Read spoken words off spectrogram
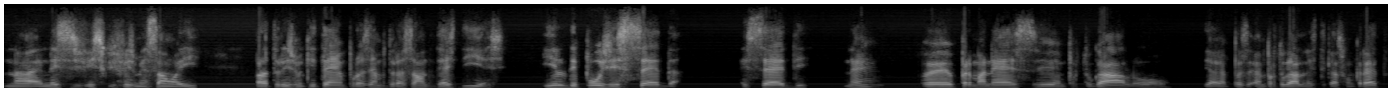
na, nesses vistos que fez menção aí, para turismo que tem, por exemplo, duração de 10 dias, e ele depois excede, excede né, eh, permanece em Portugal, ou em Portugal neste caso concreto,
